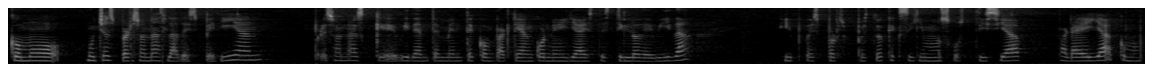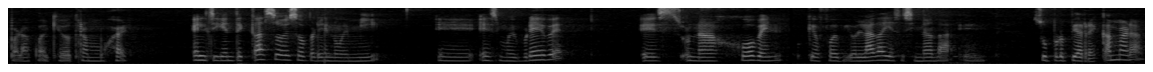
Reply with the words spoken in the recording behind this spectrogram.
como muchas personas la despedían, personas que evidentemente compartían con ella este estilo de vida y pues por supuesto que exigimos justicia para ella como para cualquier otra mujer. El siguiente caso es sobre Noemí. Eh, es muy breve. Es una joven que fue violada y asesinada en su propia recámara.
